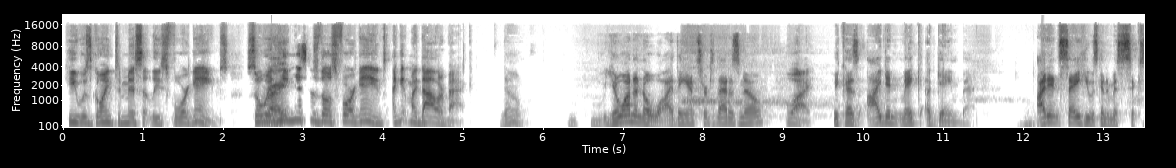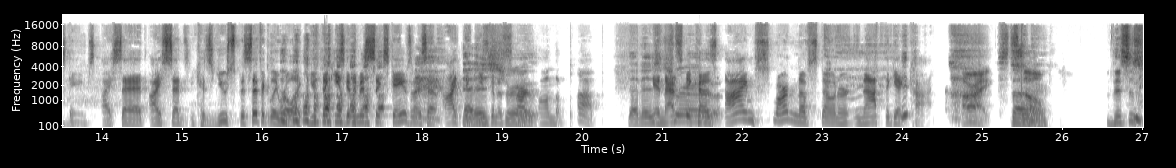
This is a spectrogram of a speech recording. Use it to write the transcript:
he was going to miss at least four games. So when he misses those four games, I get my dollar back. no. You want to know why the answer to that is no? Why? Because I didn't make a game bet. I didn't say he was going to miss six games. I said, I said, because you specifically were like, you think he's going to miss six games? And I said, I think That he's going to start on the pup. That is, And that's true. because I'm smart enough, Stoner, not to get caught. All right. Stoner. So this is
